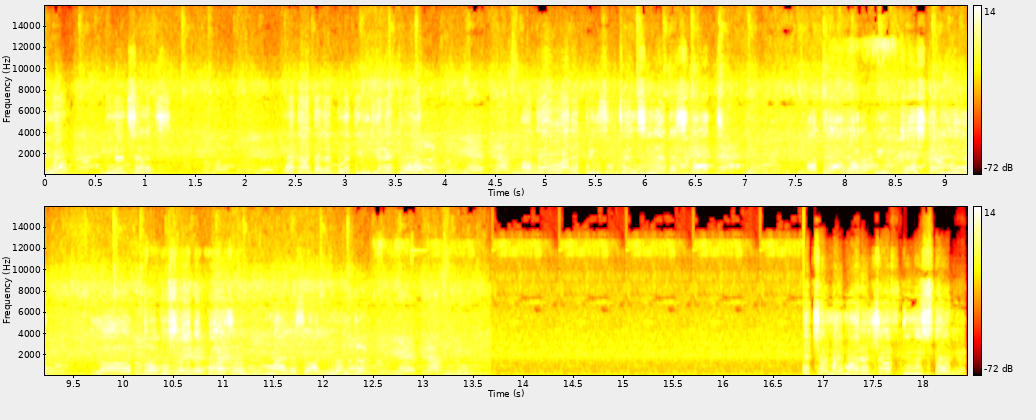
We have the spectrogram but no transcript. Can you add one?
Noi, bineînțeles. Odată le plătim direct lor, a doua oară prin subvențiile de stat, a treia oară prin creșterile la produsele de bază, mai ales la alimente. E cel mai mare jaf din istorie.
